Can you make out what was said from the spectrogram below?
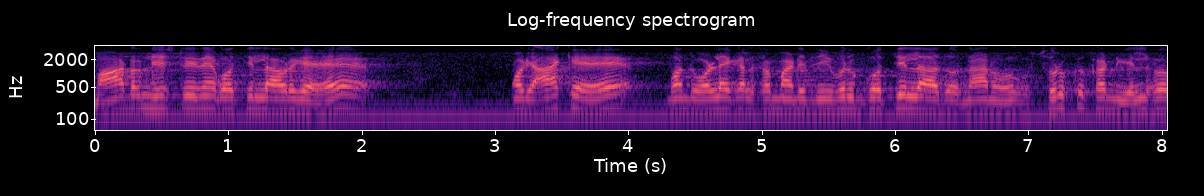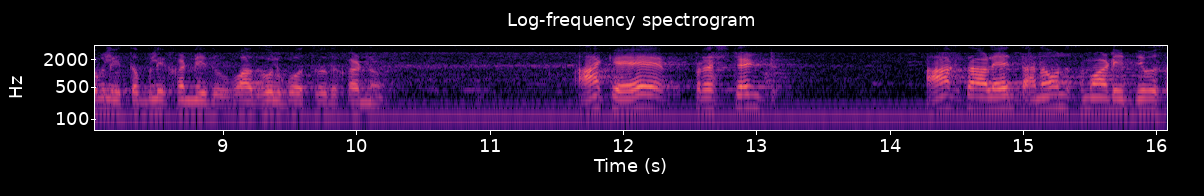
ಮಾಡರ್ನ್ ಹಿಸ್ಟ್ರಿನೇ ಗೊತ್ತಿಲ್ಲ ಅವ್ರಿಗೆ. ನೋಡಿ, ಆಕೆ ಒಂದು ಒಳ್ಳೆ ಕೆಲಸ ಮಾಡಿದ್ದು ಇವ್ರಿಗೆ ಗೊತ್ತಿಲ್ಲ ಅದು. ನಾನು ಚುರುಕು ಕಣ್ಣು, ಎಲ್ಲಿ ಹೋಗಲಿ ತಬ್ಲಿ ಕಣ್ಣಿದು, ವಾದಹುಲ್ ಗೋತ್ರದ ಕಣ್ಣು. ಆಕೆ ಪ್ರೆಸಿಡೆಂಟ್ ಆಗ್ತಾಳೆ ಅಂತ ಅನೌನ್ಸ್ ಮಾಡಿದ ದಿವಸ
